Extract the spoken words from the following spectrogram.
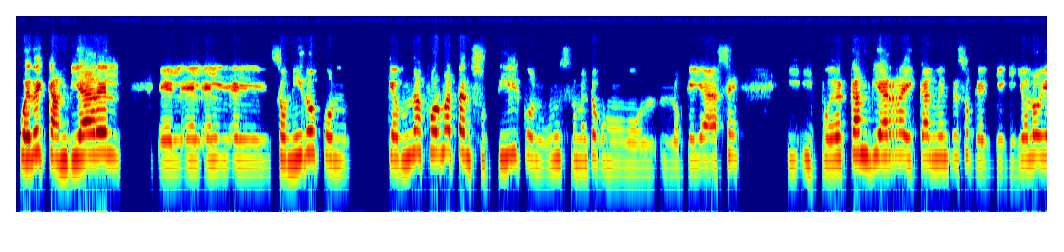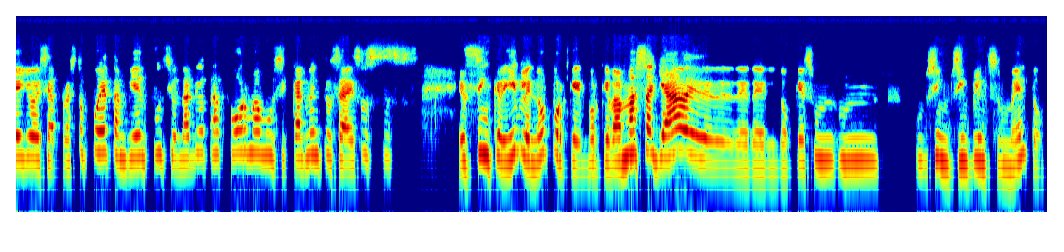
puede cambiar el, el, el, el sonido con, que una forma tan sutil con un instrumento como lo que ella hace y, poder cambiar radicalmente eso que, yo lo veía, yo decía, pero esto puede también funcionar de otra forma musicalmente, o sea, eso es, increíble, ¿no? Porque, porque va más allá de, lo que es un, un, simple instrumento.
